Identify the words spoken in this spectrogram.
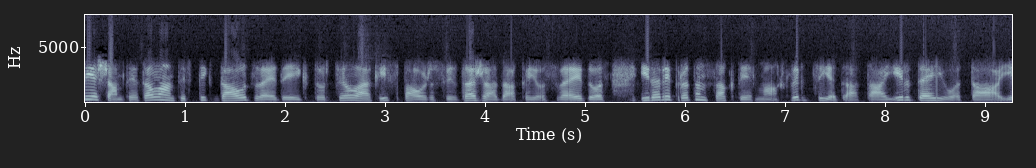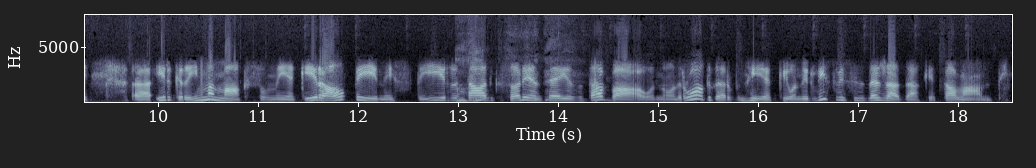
tiešām tie talanti ir tik daudzveidīgi, tur cilvēki izpaužas visdažādākajos veidos. Ir arī, protams, aktieru māksla, ir dziedātāji, ir dejotāji, uh, ir grima mākslinieki, ir alpīnisti, ir Aha. tādi, kas orientējas dabā un, un rokdarbnieki, un ir vis, vis, visdažādākie talanti.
